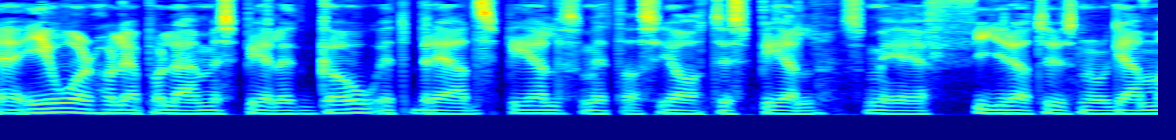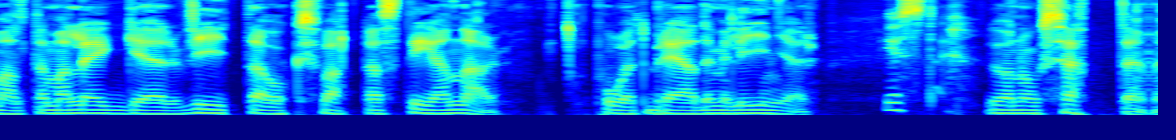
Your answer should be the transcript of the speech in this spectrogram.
Eh, I år håller jag på att lära mig spelet Go, ett brädspel som är ett asiatiskt spel som är 4000 år gammalt, där man lägger vita och svarta stenar på ett bräde med linjer. Just det. Du har nog sett det.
